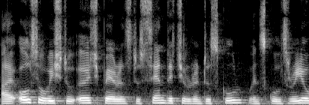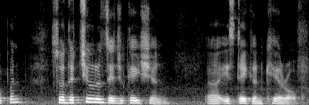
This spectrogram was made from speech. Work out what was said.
I also wish to urge parents to send their children to school when schools reopen so that children's education uh, is taken care of.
